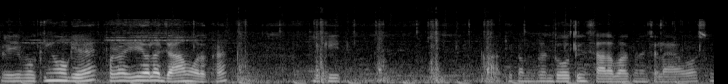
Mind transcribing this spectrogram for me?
तो ये वर्किंग हो गया है। थोड़ा ये वाला जाम हो रखा है। क्योंकि काफ़ी कम से कम दो तीन साल बाद मैंने चलाया हुआ उसको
